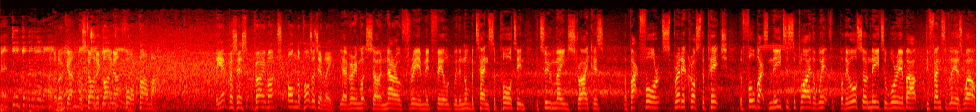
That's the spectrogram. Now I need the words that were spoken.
And a look at the starting lineup for Parma. The emphasis very much on the positively. Yeah, very much so. A narrow three in midfield with a number 10 supporting the two main strikers. A back four spread across the pitch. The fullbacks need to supply the width, but they also need to worry about defensively as well.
